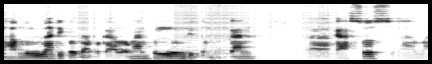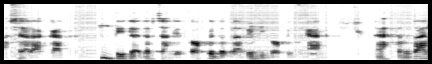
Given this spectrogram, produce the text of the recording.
Alhamdulillah di Kota Pekalongan belum ditemukan uh, kasus uh, masyarakat tidak terjangkit COVID tetapi di COVID-kan. Nah, tentang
